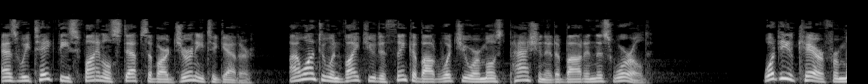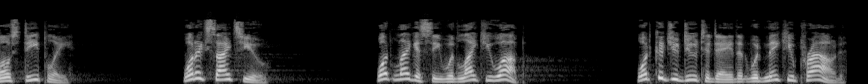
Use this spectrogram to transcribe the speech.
As we take these final steps of our journey together, I want to invite you to think about what you are most passionate about in this world. What do you care for most deeply? What excites you? What legacy would light you up? What could you do today that would make you proud?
